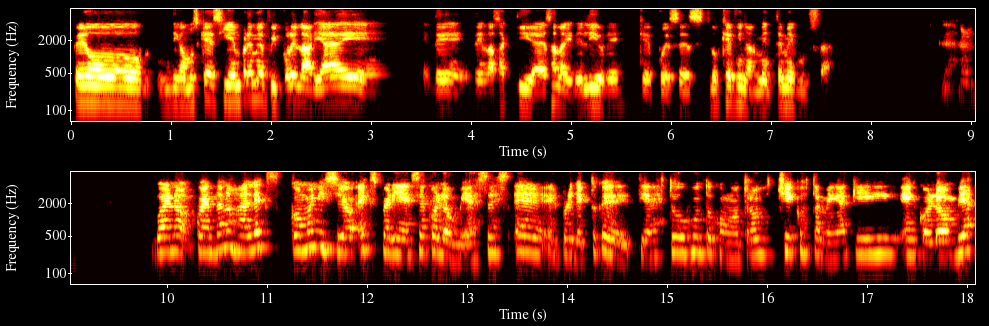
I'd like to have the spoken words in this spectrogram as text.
pero digamos que siempre me fui por el área de, de, de las actividades al aire libre, que pues es lo que finalmente me gusta. Claro. Bueno, cuéntanos, Alex, ¿cómo inició Experiencia Colombia? Ese es eh, el proyecto que tienes tú junto con otros chicos también aquí en Colombia.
